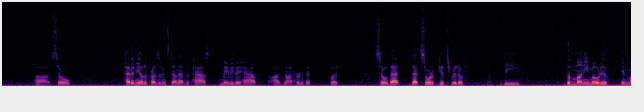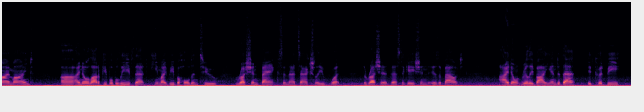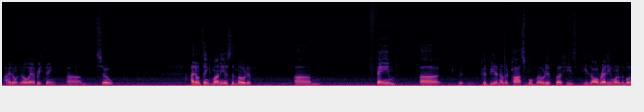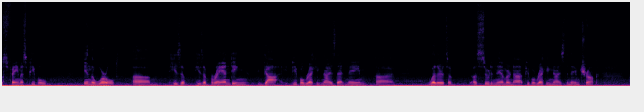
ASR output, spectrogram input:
Uh, so, have any other presidents done that in the past? Maybe they have. I've not heard of it, but so that that sort of gets rid of the the money motive in my mind. Uh, I know a lot of people believe that he might be beholden to Russian banks, and that's actually what the Russia investigation is about. I don't really buy into that. It could be. I don't know everything. Um, so I don't think money is the motive. Um, fame uh, could be another possible motive, but he's he's already one of the most famous people in the world. Um, he's a he's a branding guy. People recognize that name, uh, whether it's a, a pseudonym or not. People recognize the name Trump.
